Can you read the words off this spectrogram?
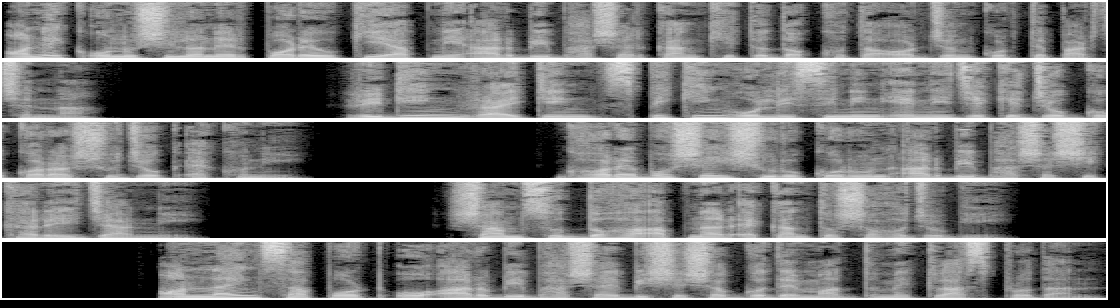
অনেক অনুশীলনের পরেও কি আপনি আরবি ভাষার কাঙ্ক্ষিত দক্ষতা অর্জন করতে পারছেন না? রিডিং, রাইটিং, স্পিকিং ও লিসিনিং এ নিজেকে যোগ্য করার সুযোগ এখনই। ঘরে বসেই শুরু করুন আরবি ভাষা শিখার এই জার্নি। শামসুদ্দোহা আপনার একান্ত সহযোগী। অনলাইন সাপোর্ট ও আরবি ভাষায় বিশেষজ্ঞদের মাধ্যমে ক্লাস প্রদান।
